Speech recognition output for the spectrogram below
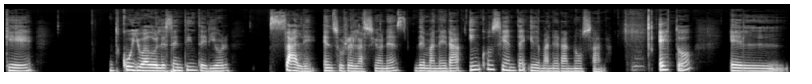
que cuyo adolescente interior sale en sus relaciones de manera inconsciente y de manera no sana. Esto, el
